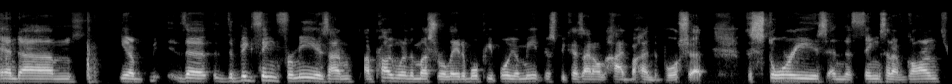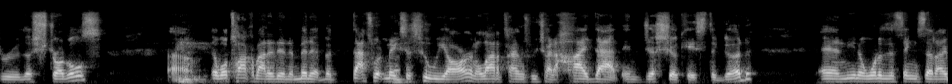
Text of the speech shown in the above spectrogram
And um, you know, the the big thing for me is I'm I'm probably one of the most relatable people you'll meet, just because I don't hide behind the bullshit, the stories and the things that I've gone through, the struggles. Um, and we'll talk about it in a minute, but that's what makes us who we are. And a lot of times we try to hide that and just showcase the good. And you know, one of the things that I,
